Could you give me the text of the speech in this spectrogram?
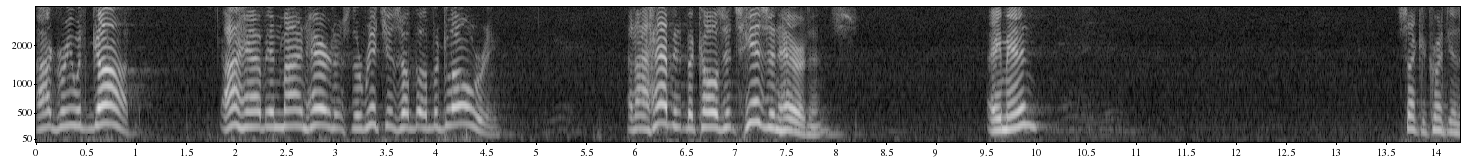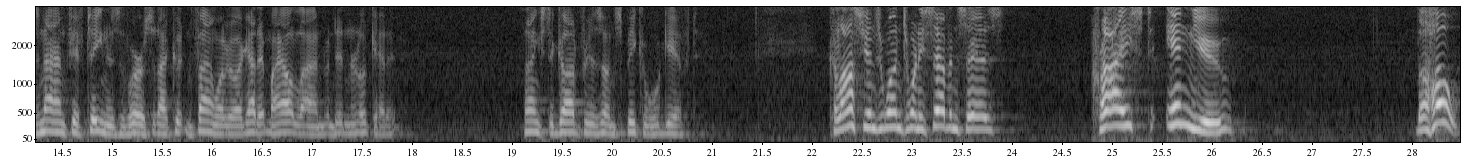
I agree with God. I have in my inheritance the riches of the, of the glory. And I have it because it's His inheritance. Amen? 2 Corinthians 9.15 is the verse that I couldn't find. Well, I got it in my outline but didn't look at it. Thanks to God for his unspeakable gift. Colossians 1.27 says, Christ in you, the hope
